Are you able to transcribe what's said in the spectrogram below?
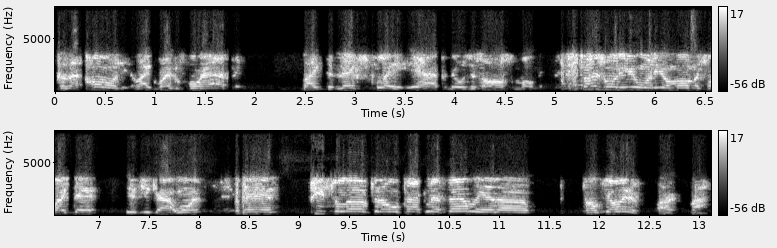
because I called it like right before it happened. Like the next play, it happened. It was just an awesome moment. So I just want to hear one of your moments like that, if you got one. And peace and love to the whole Packlet family. And uh, talk to y'all later. All right, bye.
